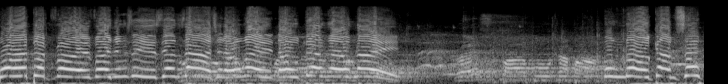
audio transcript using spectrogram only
Quá tuyệt vời với những gì diễn ra ở trận đấu ngày đầu tiên ngày hôm nay. Bùng nổ cảm xúc.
